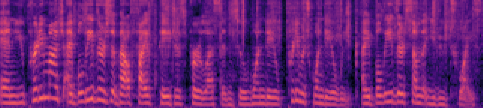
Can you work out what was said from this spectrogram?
And you pretty much, I believe there's about five pages per lesson. So one day, pretty much one day a week. I believe there's some that you do twice.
